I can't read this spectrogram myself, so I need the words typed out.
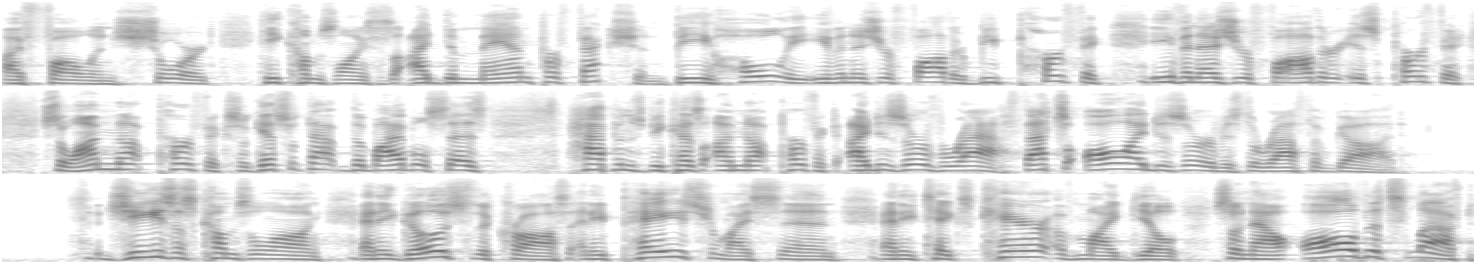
I've fallen short. He comes along and says, I demand perfection. Be holy, even as your Father. Be perfect, even as your Father is perfect. So I'm not perfect. So guess what that the Bible says happens because I'm not perfect? I deserve wrath. That's all I deserve is the wrath of God. Jesus comes along and he goes to the cross and he pays for my sin and he takes care of my guilt. So now all that's left,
